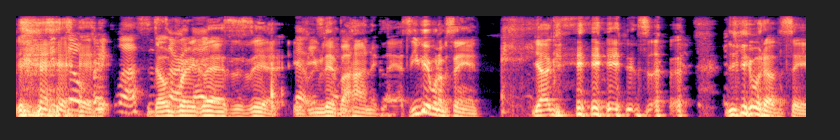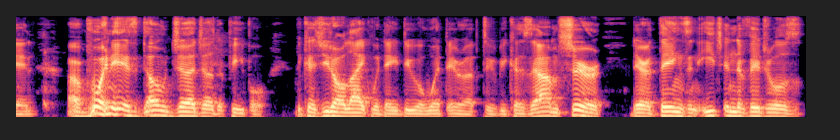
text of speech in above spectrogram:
don't break glasses. Don't Sorry, break that- glasses, yeah. if you live funny. behind the glass. You get what I'm saying? Y'all get you get what I'm saying. Our point is don't judge other people because you don't like what they do or what they're up to. Because I'm sure there are things in each individual's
